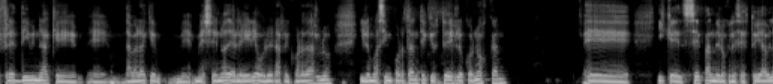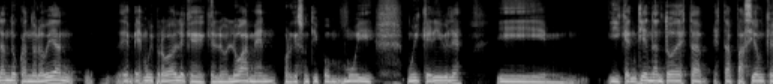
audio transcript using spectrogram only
Fred Divna, que la verdad que me, llenó de alegría volver a recordarlo. Y lo más importante, que ustedes lo conozcan. y que sepan de lo que les estoy hablando, cuando lo vean es, muy probable que, que lo, lo, amen, porque es un tipo muy, muy querible y, que entiendan toda esta, esta pasión que,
